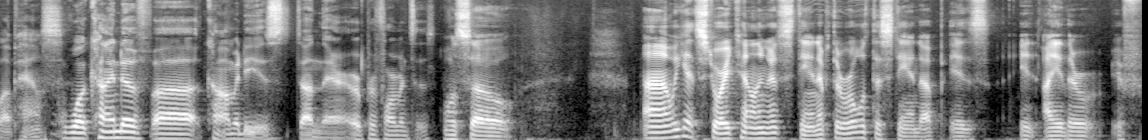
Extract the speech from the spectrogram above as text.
clubhouse. What kind of uh, comedy is done there or performances? Well, so uh, we get storytelling with stand up. The rule with the stand up is it either if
